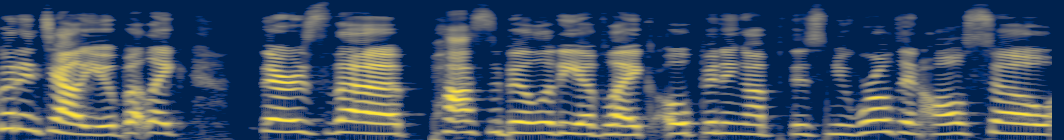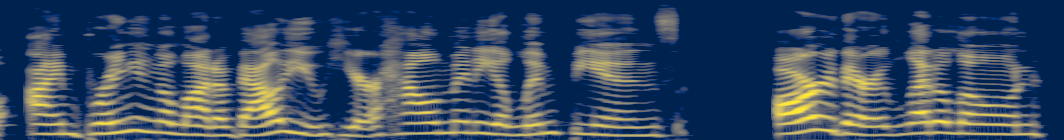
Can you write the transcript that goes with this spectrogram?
Couldn't tell you, but like there's the possibility of like opening up this new world and also I'm bringing a lot of value here. How many Olympians are there, let alone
